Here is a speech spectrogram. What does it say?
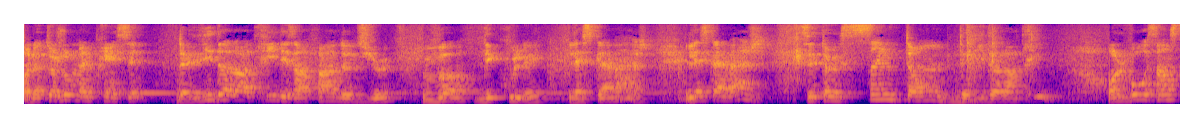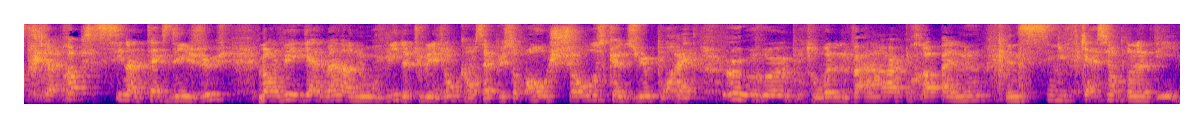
On a toujours le même principe. De l'idolâtrie des enfants de Dieu va découler l'esclavage. L'esclavage, c'est un symptôme de l'idolâtrie. On le voit au sens très propre ici dans le texte des juges, mais on le vit également dans nos vies de tous les jours quand on s'appuie sur autre chose que Dieu pour être heureux, pour trouver une valeur propre à nous, une signification pour notre vie.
